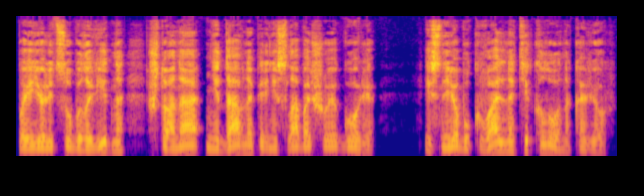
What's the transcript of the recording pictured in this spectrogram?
По ее лицу было видно, что она недавно перенесла большое горе, и с нее буквально текло на ковер.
